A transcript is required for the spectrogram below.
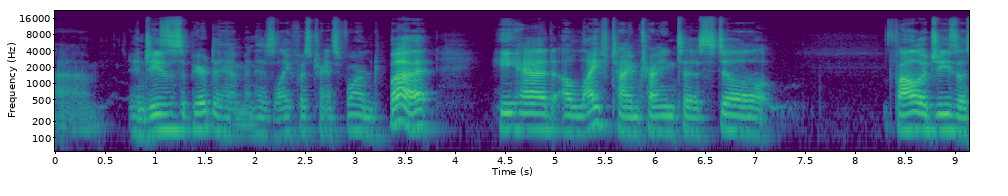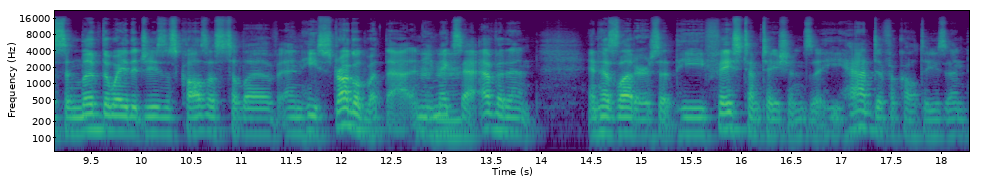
um, and jesus appeared to him and his life was transformed. But he had a lifetime trying to still follow jesus and live the way that jesus calls us to live and he struggled with that. And mm-hmm. he makes that evident in his letters that he faced temptations that he had difficulties and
